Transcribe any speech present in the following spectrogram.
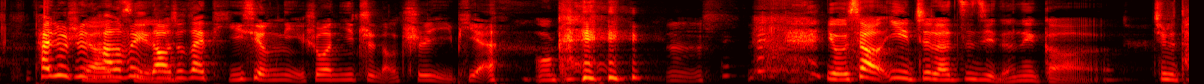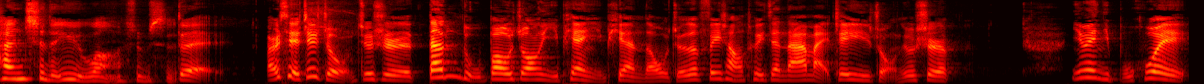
它就是它的味道就在提醒你说，你只能吃一片。OK，嗯，有效抑制了自己的那个就是贪吃的欲望，是不是？对。而且这种就是单独包装一片一片的，我觉得非常推荐大家买这一种，就是因为你不会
